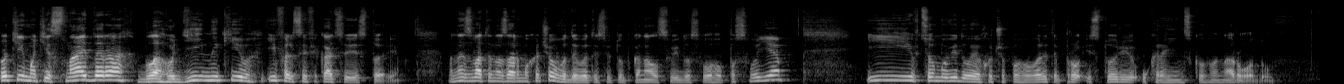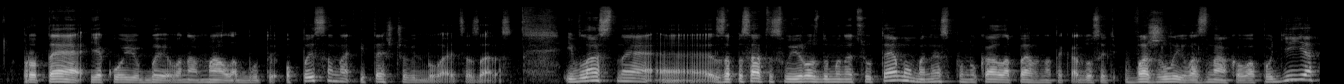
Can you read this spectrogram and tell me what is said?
Про Тімоті Снайдера, благодійників і фальсифікацію історії. Мене звати Назар Мухачов, ви дивитесь YouTube канал Свій до свого по своє. І в цьому відео я хочу поговорити про історію українського народу, про те, якою би вона мала бути описана, і те, що відбувається зараз. І, власне, е, записати свої роздуми на цю тему мене спонукала певна така досить важлива знакова подія,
